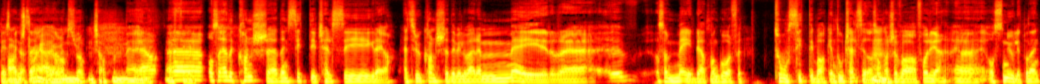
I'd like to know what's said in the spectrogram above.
mer spennende. Armstrong er jo en Armstrong. liten shout, men jeg, Ja, jeg følger det. eh, og så er det kanskje den City-Chelsea-greia. Jeg tror kanskje det vil være mer uh, Altså mer det at man går for to City bak enn to Chelsea, da, som Mm. kanskje var forrige, eh, og snu litt på den.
